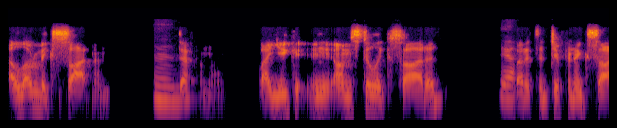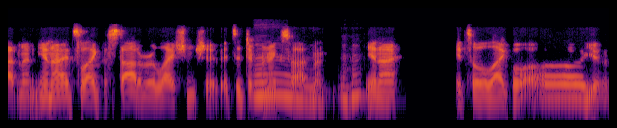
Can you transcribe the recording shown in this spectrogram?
a lot of excitement, Mm. definitely. Like you, can, I'm still excited, Yeah. but it's a different excitement. You know, it's like the start of a relationship. It's a different Mm. excitement. Mhm. You know, it's all like, oh, you,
